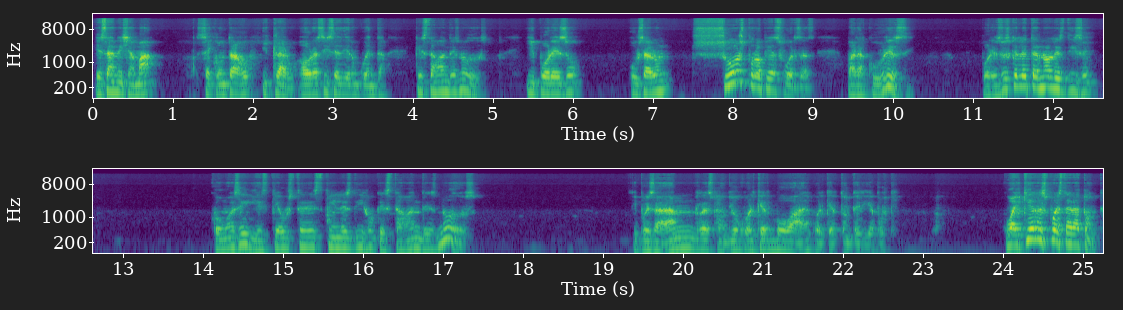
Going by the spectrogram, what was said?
esa Neshama se contrajo y claro, ahora sí se dieron cuenta que estaban desnudos. Y por eso usaron sus propias fuerzas para cubrirse. Por eso es que el Eterno les dice, ¿cómo así? Y es que a ustedes, ¿quién les dijo que estaban desnudos? Y pues Adán respondió cualquier bobada, cualquier tontería, ¿por qué? Cualquier respuesta era tonta.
